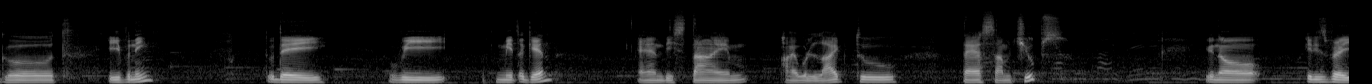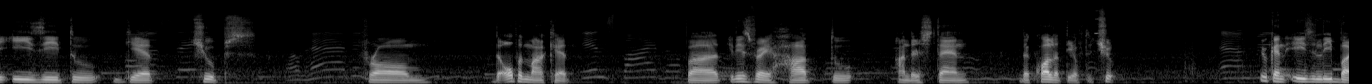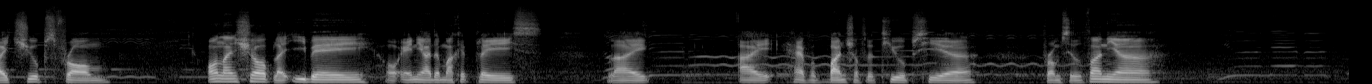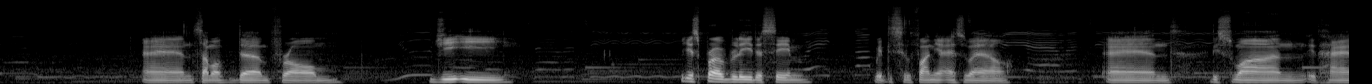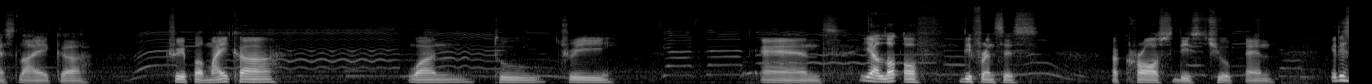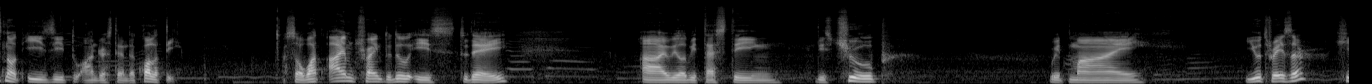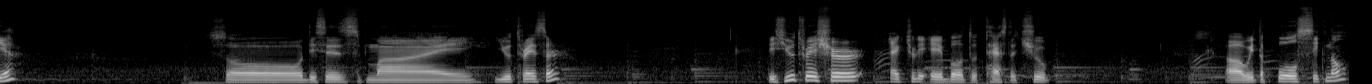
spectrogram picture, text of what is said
Good evening. Today we meet again, and this time I would like to test some tubes. You know, it is very easy to get tubes from the open market, but it is very hard to understand the quality of the tube. You can easily buy tubes from online shop like eBay or any other marketplace. Like I have a bunch of the tubes here from Sylvania and some of them from GE which is probably the same with the Sylvania as well and this one it has like triple mica one two three and yeah a lot of differences across this tube and it is not easy to understand the quality. So what I'm trying to do is today I will be testing this tube with my uTracer here. So this is my uTracer this uTracer actually able to test the tube uh, with a pulse signal.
